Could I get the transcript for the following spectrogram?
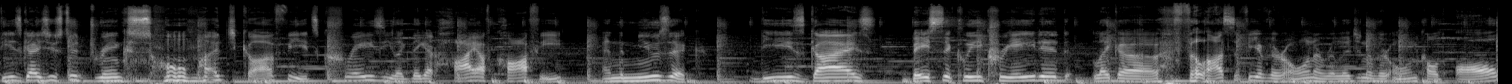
These guys used to drink so much coffee. It's crazy. Like they got high off coffee and the music. These guys basically created like a philosophy of their own, a religion of their own called All.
